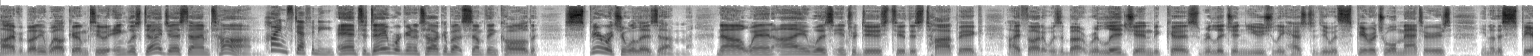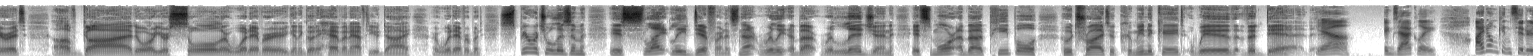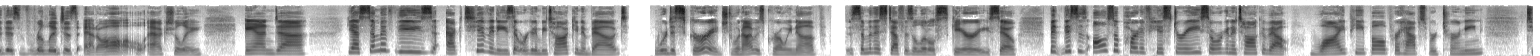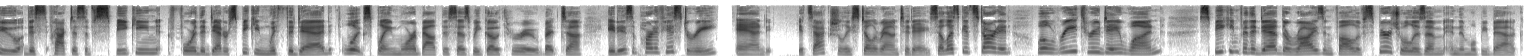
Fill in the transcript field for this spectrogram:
Hi, everybody. Welcome to English Digest. I'm Tom. Hi, I'm Stephanie. And today we're going to talk about something called spiritualism. Now, when I was introduced to this topic, I thought it was about religion because religion usually has to do with spiritual matters, you know, the spirit of God or your soul or whatever. Are you going to go to heaven after you die or whatever? But spiritualism is slightly different. It's not really about religion, it's more about people who try to communicate with the dead. Yeah. Exactly. I don't consider this religious at all, actually. And uh, yeah, some of these activities that we're going to be talking about were discouraged when I was growing up. Some of this stuff is a little scary. So, but this is also part of history. So, we're going to talk about why people perhaps were turning to this practice of speaking for the dead or speaking with the dead. We'll explain more about this as we go through, but uh, it is a part of history and it's actually still around today. So let's get started. We'll read through day one, Speaking for the Dead, the Rise and Fall of Spiritualism, and then we'll be back.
